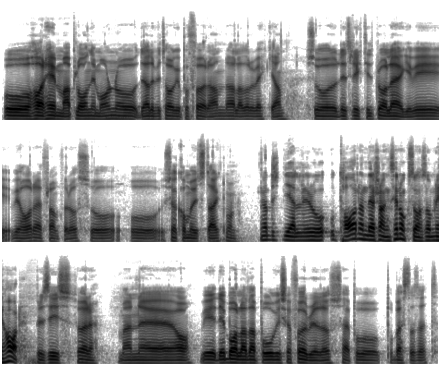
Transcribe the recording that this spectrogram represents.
och har hemmaplan imorgon och det hade vi tagit på förhand alla dagar i veckan. Så det är ett riktigt bra läge vi, vi har här framför oss och, och ska komma ut starkt imorgon. Ja, det gäller att, ta den där chansen också som ni har. Precis, så är det. Men eh, ja, vi, det är bara att ladda på. Vi ska förbereda oss här på, på bästa sätt.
